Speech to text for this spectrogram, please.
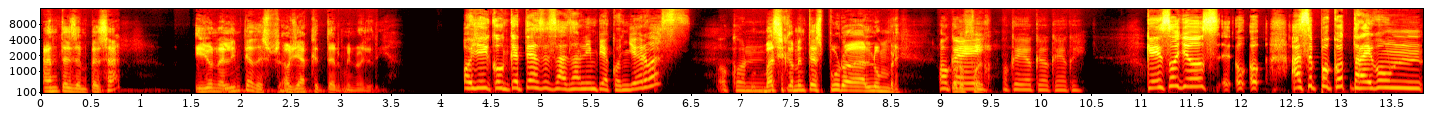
antes de empezar y una limpia después, o ya que terminó el día. Oye, ¿y con qué te haces esa limpia? ¿Con hierbas? ¿O con...? Básicamente es pura lumbre. Ok, puro fuego. ok, ok, ok, ok. Que eso yo... hace poco traigo un...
